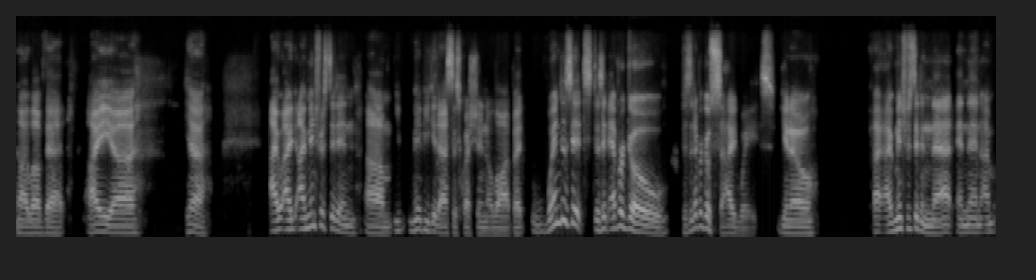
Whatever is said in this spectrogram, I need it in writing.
no i love that. I uh yeah. I, I am interested in um maybe you get asked this question a lot but when does it does it ever go does it ever go sideways you know? I, i'm interested in that. And then i'm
